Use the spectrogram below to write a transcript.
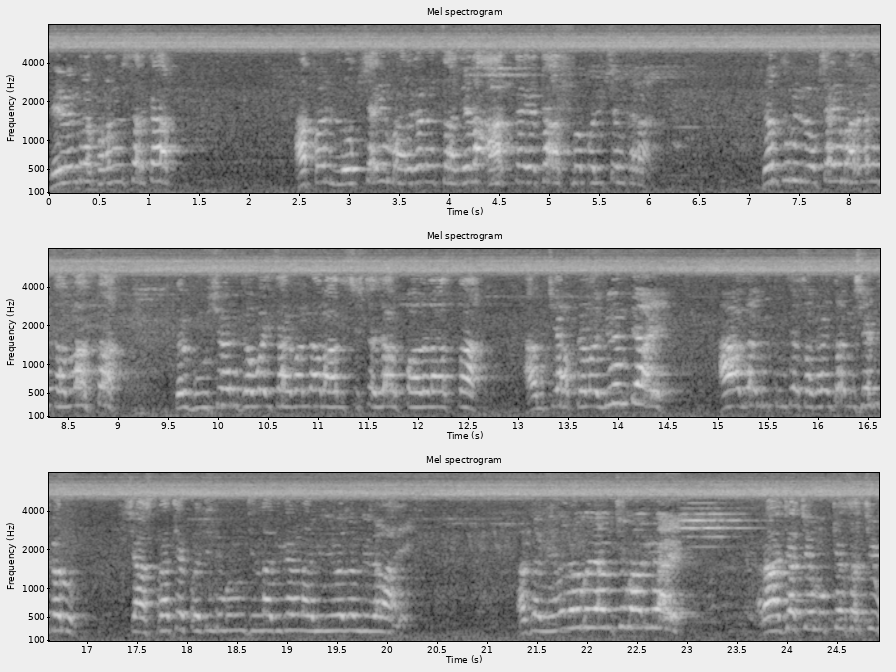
देवेंद्र फडणवीस सरकार आपण लोकशाही मार्गाने चाललेला आहात का याचं आत्मपरीक्षण करा. जर तुम्ही लोकशाही मार्गाने चालला असता तर भूषण गवई साहेबांना राजशिष्टाचार पाळला असता. आमची आपल्याला विनंती आहे आज आम्ही तुमच्या सगळ्यांचा निषेध करून शासनाचे प्रतिनिधी म्हणून जिल्हाधिकाऱ्यांना आम्ही निवेदन दिलेलं आहे. आता निवेदनामध्ये आमची मागणी आहे राज्याचे मुख्य सचिव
